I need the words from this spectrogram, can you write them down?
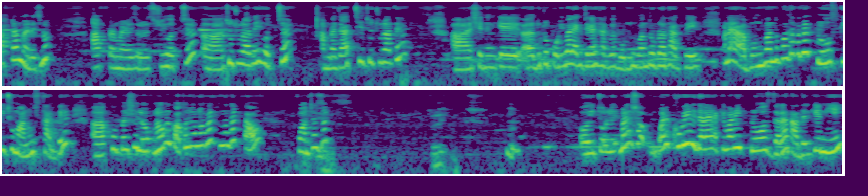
আফটার ম্যারেজ না? আফটার ম্যারেজ রেজিস্ট্রি হচ্ছে চুচুড়াতেই হচ্ছে। আমরা যাচ্ছি চুচুড়াতে। সেদিনকে দুটো পরিবার এক জায়গায় থাকবে, বন্ধুবান্ধবরা থাকবে। মানে বন্ধুবান্ধব বলতে আমাদের ক্লোজ কিছু মানুষ থাকবে। খুব বেশি লোক না ওই কতজন হবে? আমাদের তাও? পঞ্চাশ জন? চল্লিশ ওই চল্লিশ মানে সব মানে খুবই যারা একেবারেই ক্লোজ যারা, তাদেরকে নিয়েই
